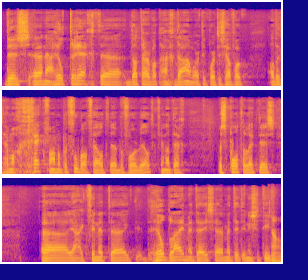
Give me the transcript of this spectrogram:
Dus nou, heel terecht dat daar wat aan gedaan wordt. Ik word er zelf ook altijd helemaal gek van op het voetbalveld uh, bijvoorbeeld. Ik vind dat echt bespottelijk. Dus uh, ja, ik vind het uh, heel blij met, deze, met dit initiatief. Nou,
